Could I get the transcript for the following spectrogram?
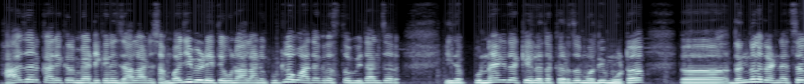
हा जर कार्यक्रम या ठिकाणी झाला आणि संभाजी भिडे येऊन आला आणि कुठलं वादग्रस्त विधान जर इथं पुन्हा एकदा केलं तर कर्जमध्ये मोठं दंगल घडण्याचं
